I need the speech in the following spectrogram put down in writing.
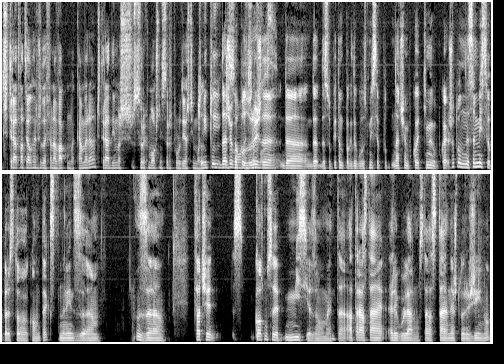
че трябва това цялото нещо да е в една вакуумна камера, че трябва да имаш свръхмощни, свръхпроводящи магнити. Тут, даже го позволиш да, да, да, да, се опитам пък да го осмисля по начин, по който ти ми го покажеш, защото не съм мислил през този контекст нали, за, за това, че космос е мисия за момента, а трябва да стане регулярно, трябва да стане нещо режийно.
